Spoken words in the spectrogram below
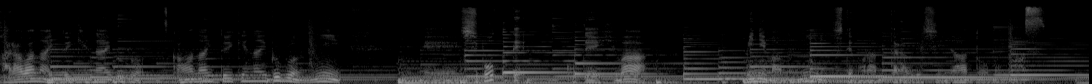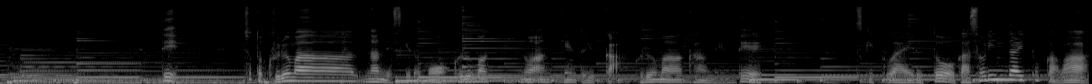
払わないといけない部分使わないといけない部分に、えー、絞って固定費はミニマムにしてもらったら嬉しいなと思います。でちょっと車なんですけども車の案件というか車関連で付け加えるとガソリン代とかは、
